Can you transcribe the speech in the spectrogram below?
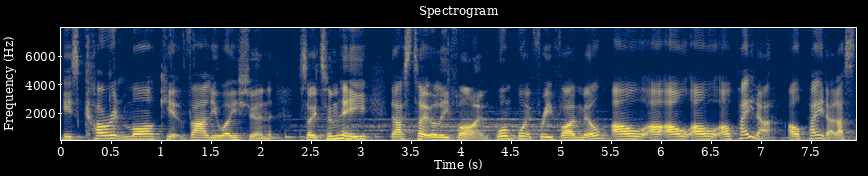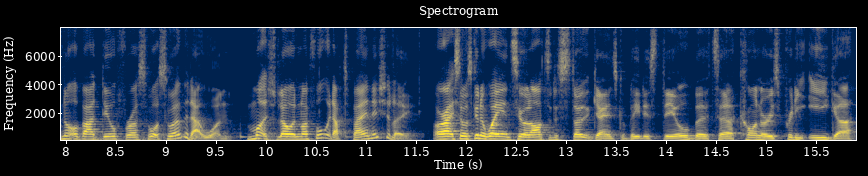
his current market valuation. So to me, that's totally fine. 1.35 mil, I'll, I'll, I'll, I'll pay that. I'll pay that. That's not a bad deal for us whatsoever, that one. Much lower than I thought we'd have to pay initially. All right, so I was going to wait until after the Stoke games complete this deal, but uh, Conor is pretty eager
